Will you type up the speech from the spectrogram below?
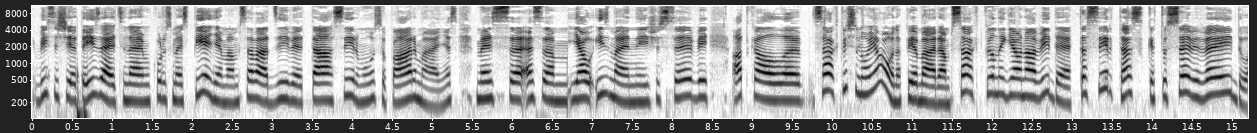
Visi šie izaicinājumi, kurus mēs pieņemam savā dzīvē, tās ir mūsu pārmaiņas. Mēs eh, esam jau izmainījuši sevi atkal eh, sākt visu no jauna, piemēram, sākt pilnīgi jaunā vidē. Tas ir tas, ka tu sevi veido.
